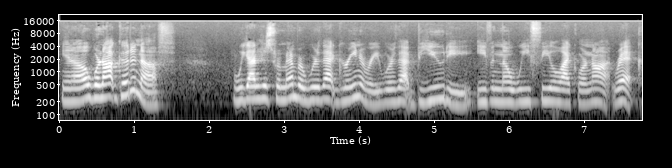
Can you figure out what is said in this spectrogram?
You know, we're not good enough. We got to just remember we're that greenery, we're that beauty, even though we feel like we're not. Rick.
